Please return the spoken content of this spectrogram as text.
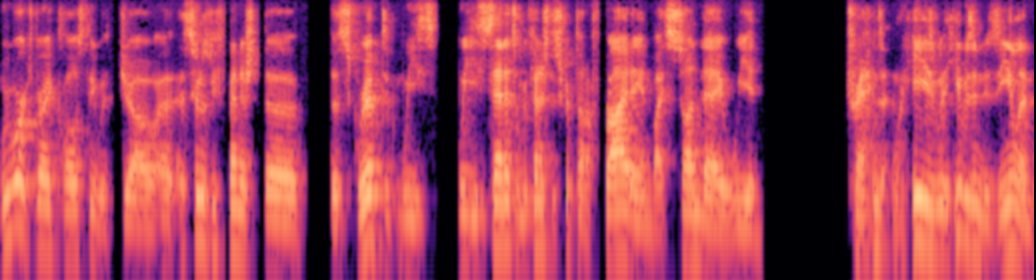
We worked very closely with Joe. As soon as we finished the the script, we we sent it. So we finished the script on a Friday, and by Sunday we had trans. He he was in New Zealand,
